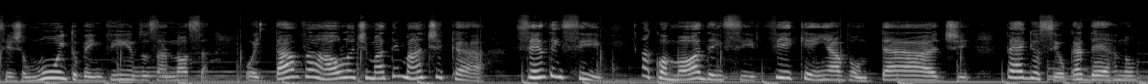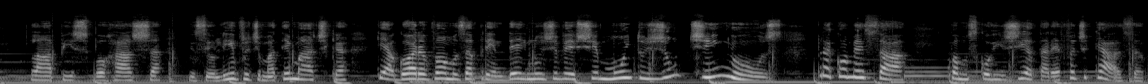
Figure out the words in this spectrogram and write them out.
Sejam muito bem-vindos à nossa oitava aula de matemática. Sentem-se, acomodem-se, fiquem à vontade. Pegue o seu caderno, lápis, borracha e o seu livro de matemática, que agora vamos aprender e nos divertir muito juntinhos. Para começar, vamos corrigir a tarefa de casa.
